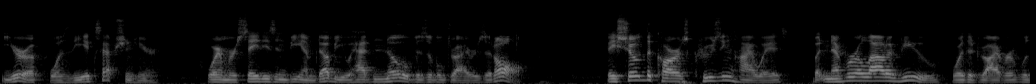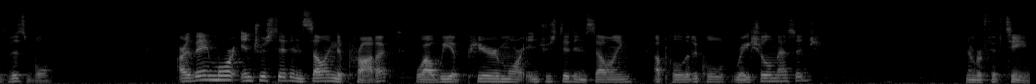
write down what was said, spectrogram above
Europe was the exception here, where Mercedes and BMW had no visible drivers at all. They showed the cars cruising highways, but never allowed a view where the driver was visible. Are they more interested in selling the product while we appear more interested in selling a political racial message? Number 15.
